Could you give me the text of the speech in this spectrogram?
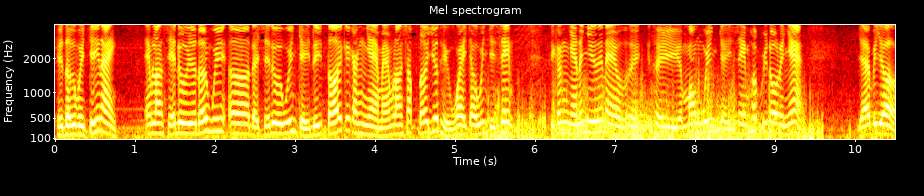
thì từ vị trí này em lan sẽ đưa đến quý uh, để sẽ đưa quý anh chị đi tới cái căn nhà mà em lan sắp tới giới thiệu quay cho quý anh chị xem. Thì căn nhà nó như thế nào thì thì mong quý anh chị xem hết video này nha. Dạ bây giờ.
